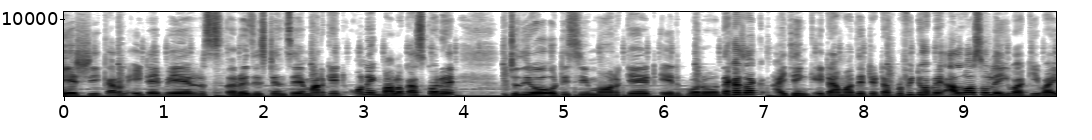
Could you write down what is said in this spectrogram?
বেশি, কারণ এই টাইপের রেজিস্ট্যান্সে মার্কেট অনেক ভালো কাজ করে। যদিও ওটিসি মার্কেট এরপরও দেখা যাক আই থিঙ্ক এটা আমাদের ট্রেডটা প্রফিট হবে, আর লস হলেই বা কি ভাই,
